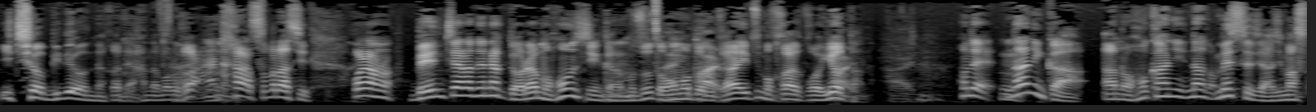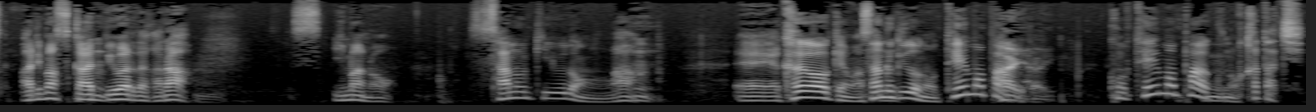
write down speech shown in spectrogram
一応ビデオの中で花丸が、あー素晴らしい。これあの、ベンチャラでなくて、俺はもう本心からもうずっと思っとるから、いつもこう言おったの。ほんで、何か、あの、他になんかメッセージあります、ありますか？って言われたから、今の、讃岐うどんが、えー香川県は讃岐うどんのテーマパークこのテーマパークの形、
